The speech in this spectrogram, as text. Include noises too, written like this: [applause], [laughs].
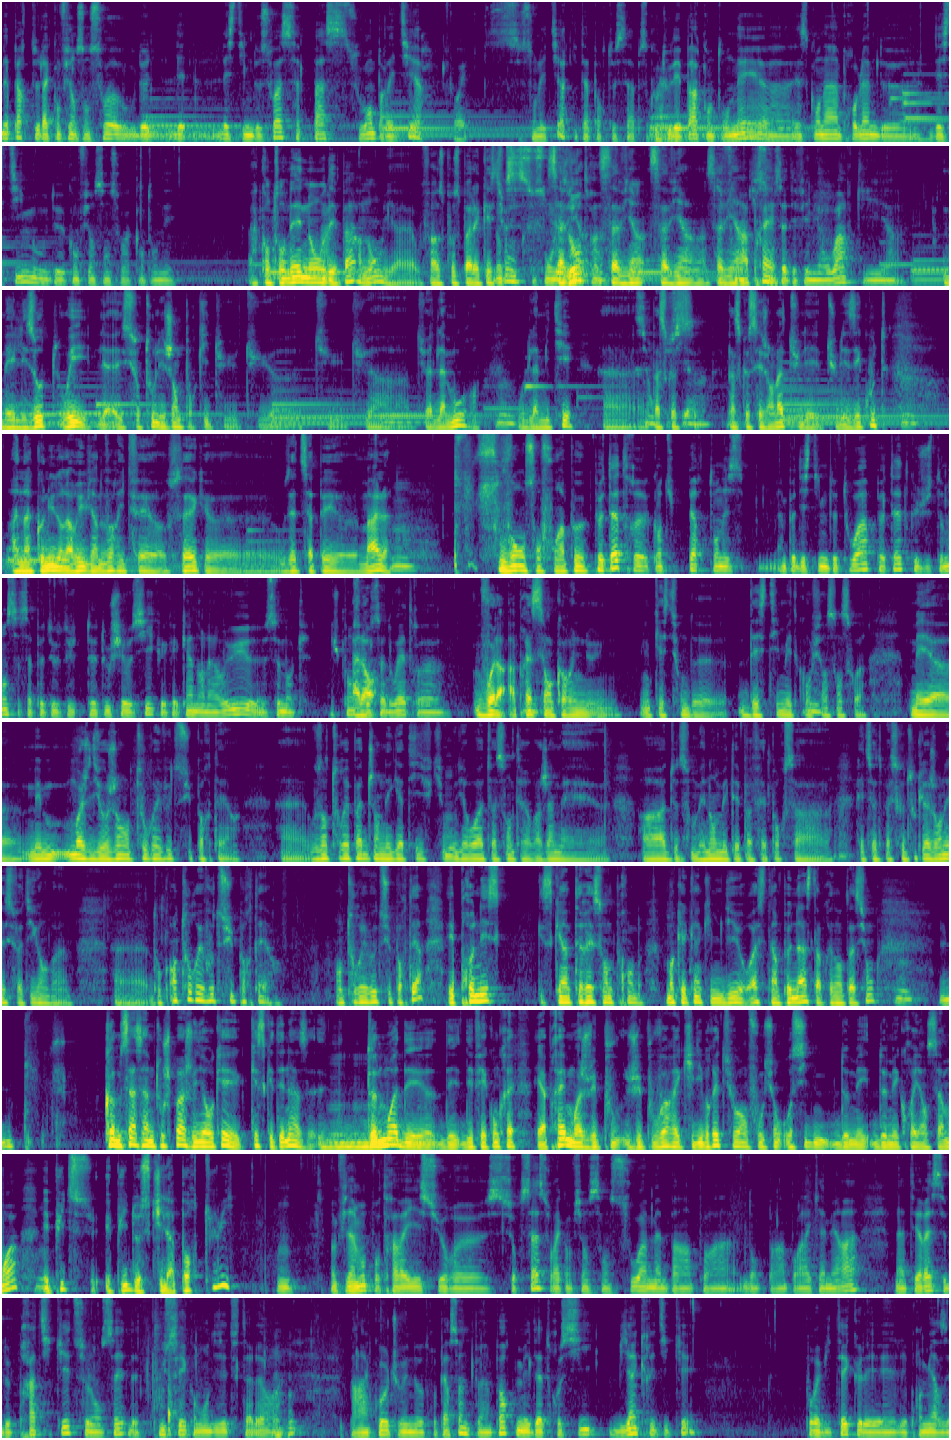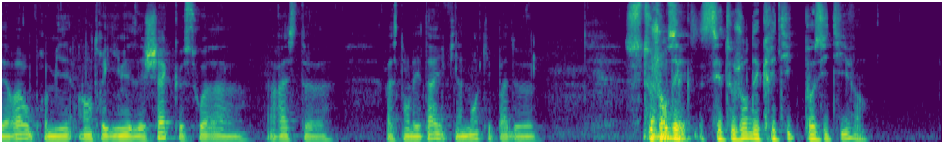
la perte de la confiance en soi ou de l'estime de soi, ça passe souvent par les tiers. Oui. Ce sont les tiers qui t'apportent ça. Parce qu'au tout départ, quand on est, euh, est-ce qu'on a un problème d'estime ou de confiance en soi quand on est? Ah, quand on est, non, au départ, non. Y a, enfin, on se pose pas la question. ce sont ça les vient, autres. Ça vient, ça vient, ça vient après. cet effet miroir qui. Euh, Mais les autres, oui, et surtout les gens pour qui tu, tu, euh, tu, tu as, tu as de l'amour Mm. ou de l'amitié, euh, parce, que, parce que ces gens-là, tu les, tu les écoutes. Un inconnu dans la rue vient te voir, il te fait, euh, vous savez que euh, vous êtes sapé euh, mal. Mm. Souvent, on s'en fout un peu. Peut-être, quand tu perds ton un peu d'estime de toi, peut-être que justement ça, ça peut te, te toucher aussi, que quelqu'un dans la rue euh, se moque. Je pense Alors- que ça doit être. euh, Voilà, après c'est encore une, une- une question de- d'estime et de confiance en soi. Mais, euh, mais moi je dis aux gens, entourez-vous de supporters. Euh, vous entourez pas de gens négatifs qui vont vous dire, ouais, de toute façon, tu arriveras jamais. Euh, Ah, de toute façon, mais non, mais t'es pas fait pour ça. etc. Parce que toute la journée, c'est fatigant quand même. Euh, donc entourez-vous de supporters. Entourez-vous de supporters et prenez ce, ce qui est intéressant de prendre. Moi, quelqu'un qui me dit, ouais, c'était un peu naze ta présentation. Comme ça, ça me touche pas. Je vais dire, ok, qu'est-ce qui était naze? Donne-moi des, des- des faits concrets. Et après, moi, je vais, pou- je vais pouvoir équilibrer, tu vois, en fonction aussi de, de mes, de mes croyances à moi, et, puis de, et puis de ce qu'il apporte lui. Donc finalement, pour travailler sur, euh, sur ça, sur la confiance en soi, même par rapport à, donc par rapport à la caméra, l'intérêt c'est de pratiquer, de se lancer, d'être poussé, comme on disait tout à l'heure, Mhm. par un coach ou une autre personne, peu importe, mais d'être aussi bien critiqué pour éviter que les, les premières erreurs ou premiers entre guillemets échecs soient, euh, restent, restent en l'état et finalement qu'il n'y ait pas de. C'est toujours, des, toujours des critiques positives.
